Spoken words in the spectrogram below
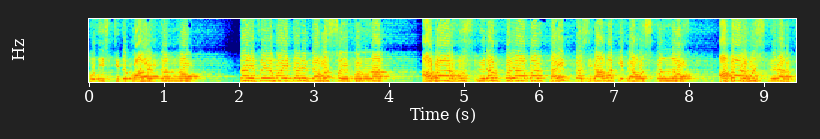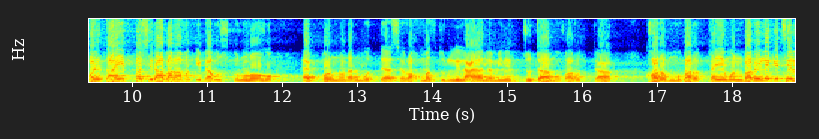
প্রতিষ্ঠিত করার জন্য তাইফের ময়দানে বেহস হয়ে পড়লাম। আবার হুশ ফেরার পরে আবার তাইববাসীরা আমাকে বেহস করল। আবার হুশ ফেরার পরে তাইববাসীরা আবার আমাকে বেহুশ করল। এক বর্ণনার মধ্যে আছে রহমতুল্লিল আলমিনের জুটা মুবারকটা, খরম মুবারকটা এমন ভাবে লেগেছিল,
